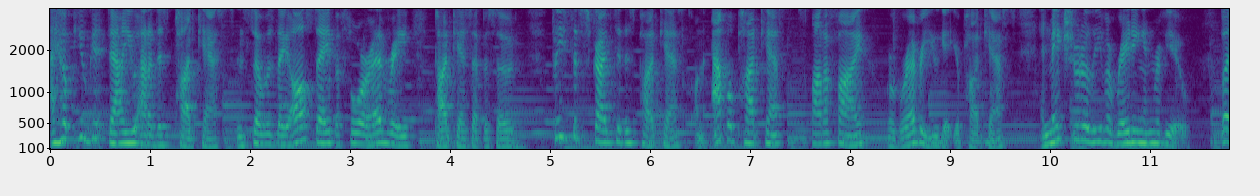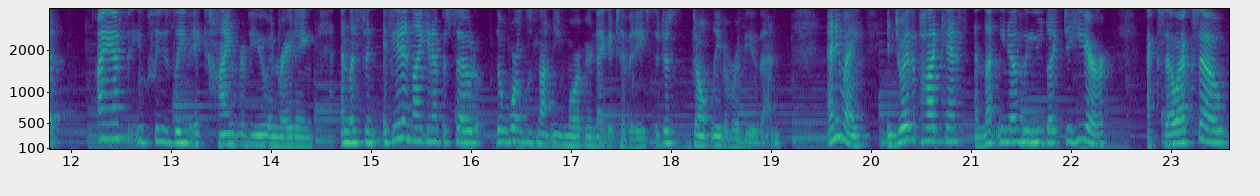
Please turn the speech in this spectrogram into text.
I hope you get value out of this podcast, and so as they all say before every podcast episode, please subscribe to this podcast on Apple Podcasts, Spotify, or wherever you get your podcasts, and make sure to leave a rating and review. But I ask that you please leave a kind review and rating. And listen, if you didn't like an episode, the world does not need more of your negativity, so just don't leave a review then. Anyway, enjoy the podcast and let me know who you'd like to hear. XOXO,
